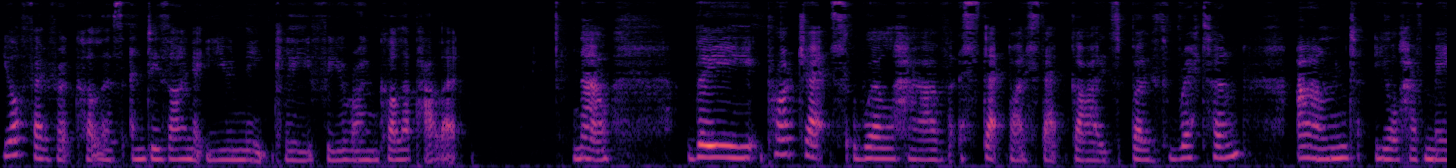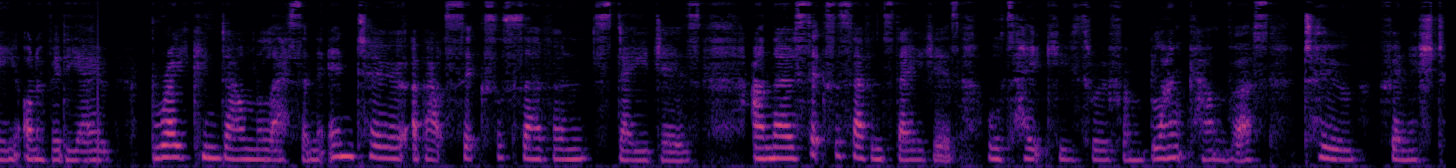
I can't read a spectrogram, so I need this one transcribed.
your favourite colours and design it uniquely for your own colour palette. Now, the projects will have step-by-step -step guides, both written and you'll have me on a video breaking down the lesson into about six or seven stages. And those six or seven stages will take you through from blank canvas to finished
